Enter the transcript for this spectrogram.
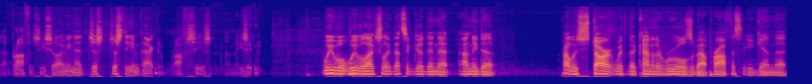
that prophecy. So I mean, that just just the impact of prophecy is amazing. We will. We will actually. That's a good. Then that I need to probably start with the kind of the rules about prophecy again. That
